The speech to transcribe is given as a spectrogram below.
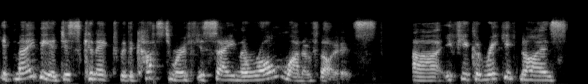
it may be a disconnect with the customer if you're saying the wrong one of those. Uh, if you can recognize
